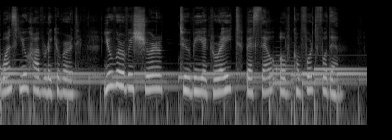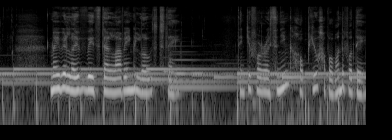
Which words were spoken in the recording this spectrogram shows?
Once you have recovered, you will be sure to be a great vessel of comfort for them. May we live with the loving Lord today. Thank you for listening. Hope you have a wonderful day.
